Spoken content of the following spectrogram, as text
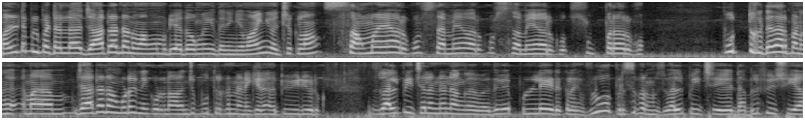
மல்டிபிள் பெட்டரில் ஜார்டான் வாங்க முடியாதவங்க இதை நீங்கள் வாங்கி வச்சுக்கலாம். செம்மையாக இருக்கும் செமையாக இருக்கும் செமையாக இருக்கும். சூப்பராக இருக்கும். பூத்துக்கிட்டே தான் இருப்பானுங்க. ஜார்டான் கூட இன்றைக்கி ஒரு நாலஞ்சு பூத்துருக்குன்னு நினைக்கிறேன். அது வீடியோ எடுக்கும். ஜுவல் பீச்சில் இன்னும் நாங்கள் இதுவே புல்லே எடுக்கலை. எவ்வளோ பெருசு பாருங்கள் ஜுவல் பீச்சு டபுள் ஃபியூஷியா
